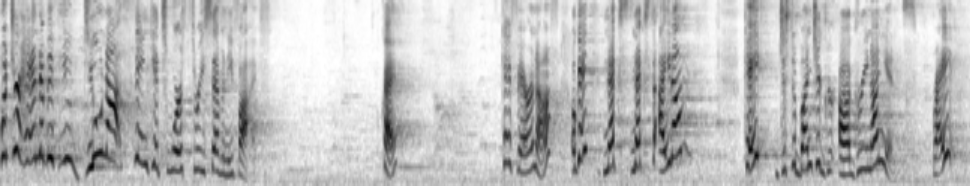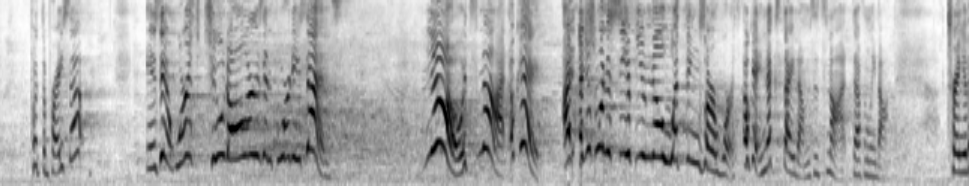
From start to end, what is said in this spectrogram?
put your hand up if you do not think it's worth 375. Okay. Okay, fair enough. Okay, next next item. Okay, just a bunch of gr- uh, green onions, right? Put the price up. Is it worth $2.40? No, it's not. Okay, I, I just want to see if you know what things are worth. Okay, next items. It's not, definitely not tray of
